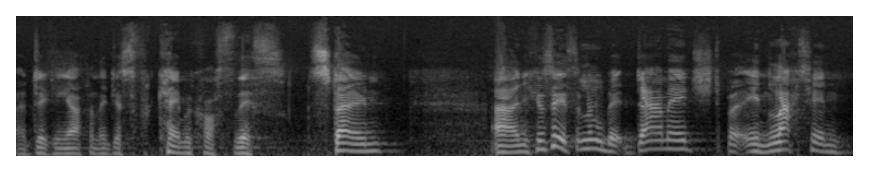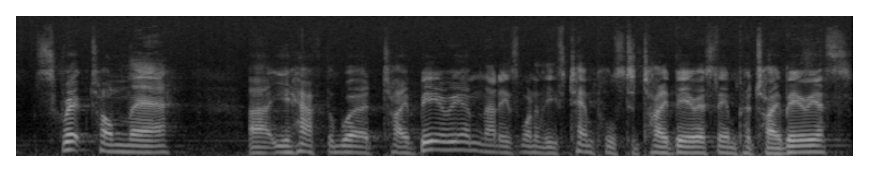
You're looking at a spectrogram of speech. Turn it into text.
uh, digging up, and they just came across this stone. And you can see it's a little bit damaged, but in Latin script on there, uh, you have the word Tiberium. That is one of these temples to Tiberius, the Emperor Tiberius.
